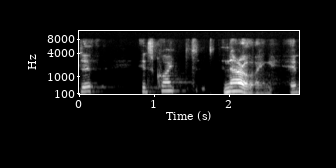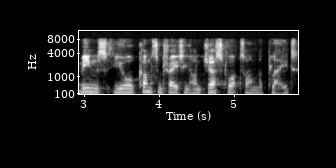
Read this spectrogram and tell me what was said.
it's quite narrowing. It means you're concentrating on just what's on the plate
